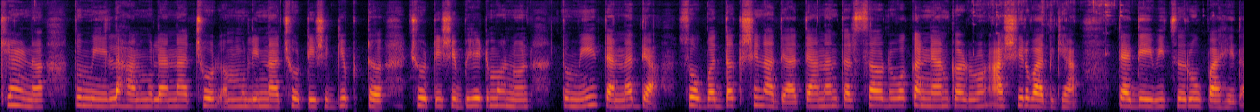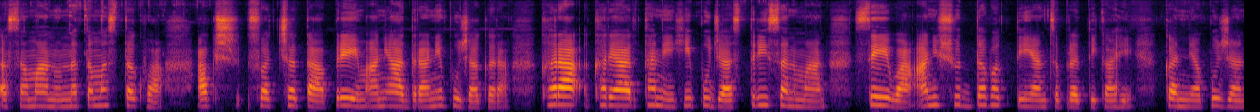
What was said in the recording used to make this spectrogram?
खेळणं तुम्ही लहान मुलांना छो मुलींना छोटीशी गिफ्ट छोटीशी भेट म्हणून तुम्ही त्यांना द्या. सोबत दक्षिणा द्या. त्यानंतर सर्व कन्यांकडून आशीर्वाद घ्या. त्या देवीचं रूप आहेत असं मानून नतमस्तक व्हा. अक्ष स्वच्छता प्रेम आणि आदराने पूजा करा. खरा खऱ्या अर्थाने ही पूजा स्त्री सन्मान सेवा आणि शुद्ध भक्ती यांचं प्रतीक आहे. कन्यापूजन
